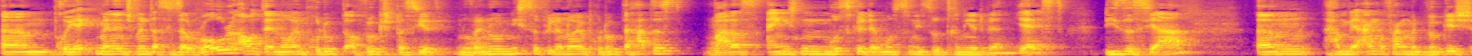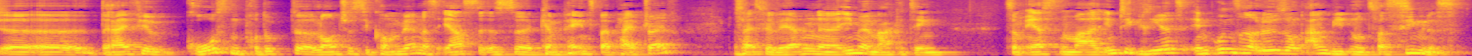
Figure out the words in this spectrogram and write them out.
ähm, Projektmanagement, dass dieser Rollout der neuen Produkte auch wirklich passiert. Nur wenn du nicht so viele neue Produkte hattest, war das eigentlich ein Muskel, der musste nicht so trainiert werden. Jetzt, dieses Jahr, ähm, haben wir angefangen mit wirklich äh, äh drei, vier großen Produkt-Launches, die kommen werden. Das erste ist äh, Campaigns bei Pipedrive. Das heißt, wir werden äh, E-Mail-Marketing zum ersten Mal integriert in unserer Lösung anbieten und zwar seamless.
